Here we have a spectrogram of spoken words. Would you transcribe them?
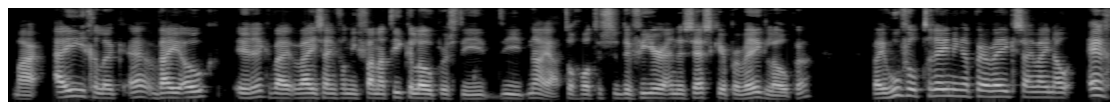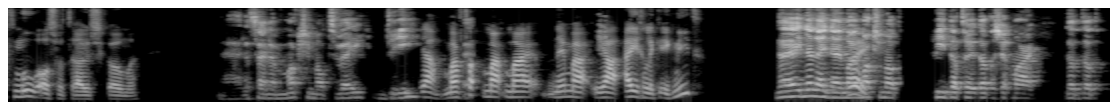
Maar eigenlijk, hè, wij ook, Erik, wij, wij zijn van die fanatieke lopers die, die nou ja, toch wel tussen de vier en de zes keer per week lopen. Bij hoeveel trainingen per week zijn wij nou echt moe als we thuiskomen? Nee, dat zijn er maximaal twee, drie. Ja, maar, maar, maar, nee, maar ja, eigenlijk ik niet. Nee, nee, nee, nee maar maximaal. Dat er, dat er zeg maar, dat, dat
